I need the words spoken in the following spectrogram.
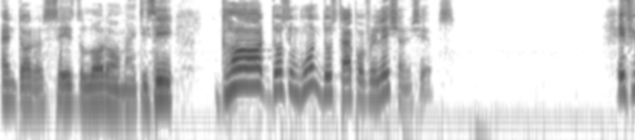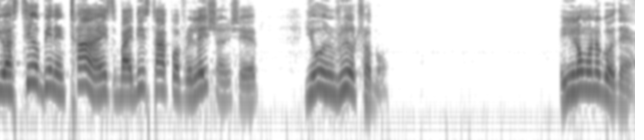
and daughters, says the Lord Almighty. See, God doesn't want those type of relationships. If you are still being enticed by this type of relationship, you're in real trouble. You don't want to go there.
